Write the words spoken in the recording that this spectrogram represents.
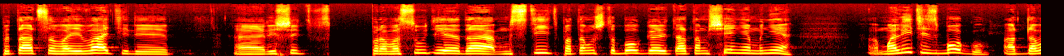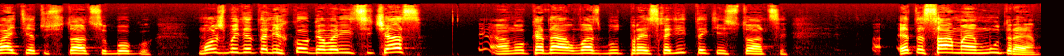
пытаться воевать или э, решить правосудие, да, мстить, потому что Бог говорит, отомщение мне. Молитесь Богу, отдавайте эту ситуацию Богу. Может быть, это легко говорить сейчас, а ну, когда у вас будут происходить такие ситуации. Это самое мудрое,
